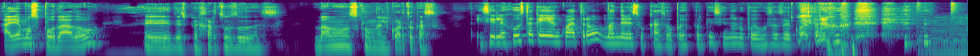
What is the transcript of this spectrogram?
hayamos podado eh, despejar tus dudas. Vamos con el cuarto caso. Y si les gusta que hayan cuatro, mándenle su caso, pues, porque si no, no podemos hacer cuatro.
